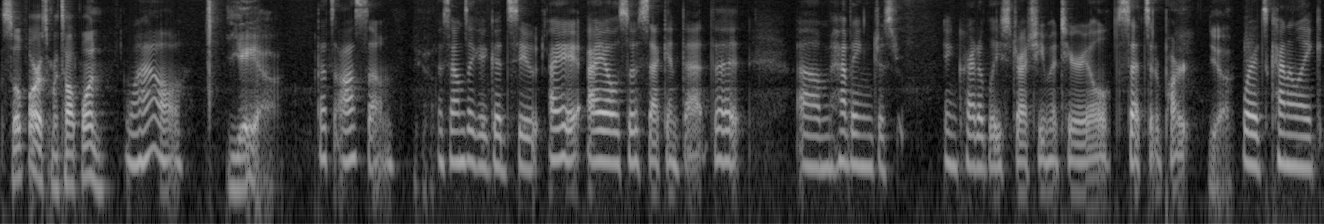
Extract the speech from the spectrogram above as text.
so far it's my top one Wow. yeah That's awesome. Yeah. It sounds like a good suit. I I also second that that um, having just incredibly stretchy material sets it apart. yeah Where it's kind of like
